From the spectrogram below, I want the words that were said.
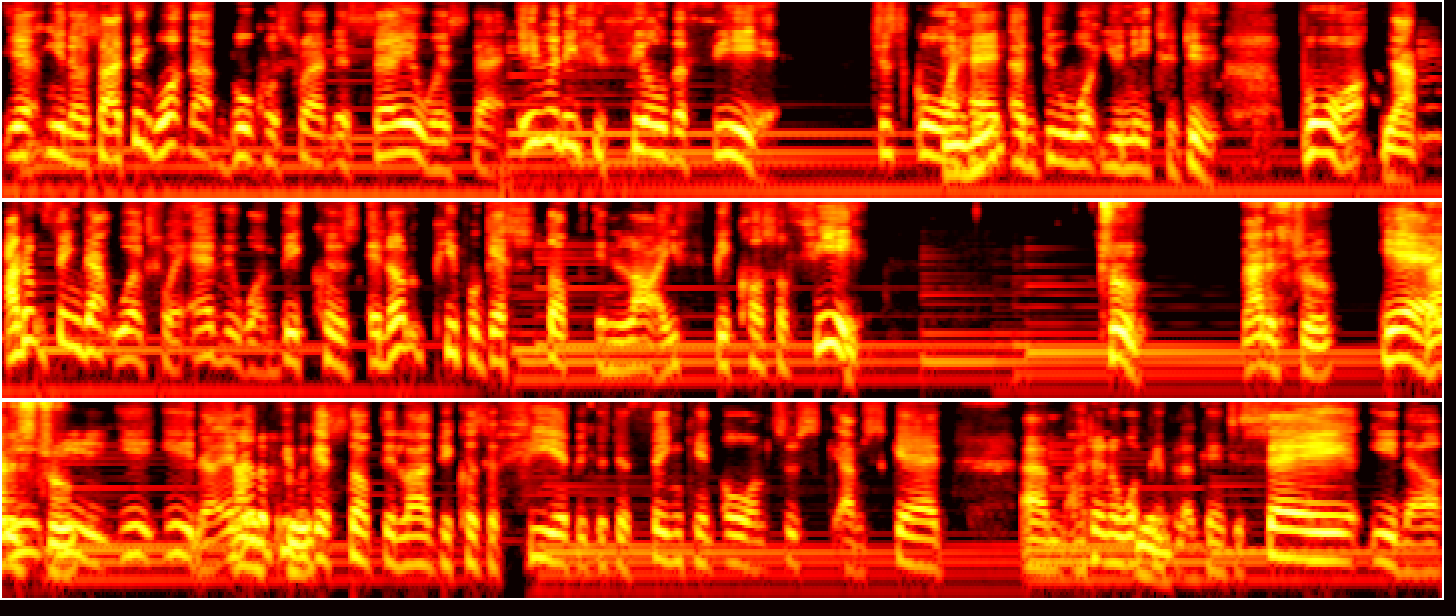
yeah, you know, so I think what that book was trying to say was that even if you feel the fear, just go Mhm. ahead and do what you need to do. But Yeah. I don't think that works for everyone because a lot of people get stopped in life because of fear. True. That is true. Yeah, That is you, true. You, you, you know, a That lot of people true. get stopped in life because of fear, because they're thinking, "Oh, I'm too, I'm scared. Um, I don't know what Yeah. people are going to say." You know,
